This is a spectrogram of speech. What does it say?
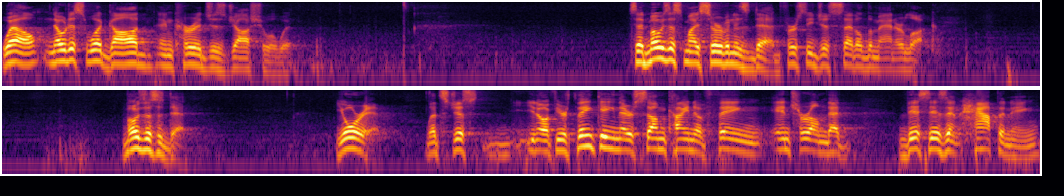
Well, notice what God encourages Joshua with. He said, Moses, my servant, is dead. First, he just settled the matter. Look, Moses is dead. You're it. Let's just, you know, if you're thinking there's some kind of thing interim that this isn't happening,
